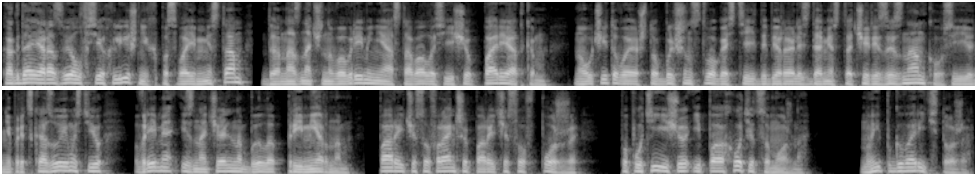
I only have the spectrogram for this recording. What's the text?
Когда я развел всех лишних по своим местам, до назначенного времени оставалось еще порядком, но учитывая, что большинство гостей добирались до места через изнанку с ее непредсказуемостью, время изначально было примерным. Парой часов раньше, парой часов позже. По пути еще и поохотиться можно но и поговорить тоже.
